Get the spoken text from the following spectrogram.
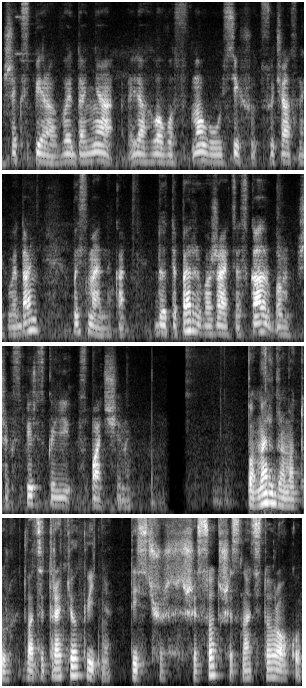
Шекспіра видання лягло в основу усіх сучасних видань письменника, дотепер вважається скарбом шекспірської спадщини. Помер драматург 23 квітня 1616 року.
